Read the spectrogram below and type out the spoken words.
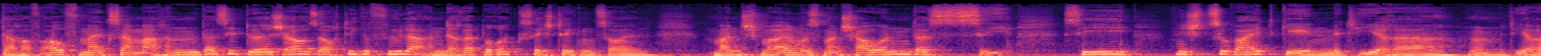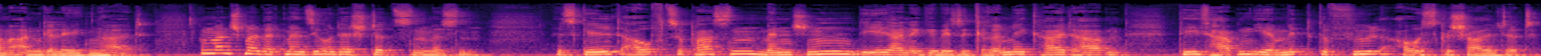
darauf aufmerksam machen, dass sie durchaus auch die Gefühle anderer berücksichtigen sollen. Manchmal muss man schauen, dass sie, sie nicht zu weit gehen mit ihrer, mit ihrer Angelegenheit. Und manchmal wird man sie unterstützen müssen. Es gilt aufzupassen, Menschen, die eine gewisse Grimmigkeit haben, die haben ihr Mitgefühl ausgeschaltet.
